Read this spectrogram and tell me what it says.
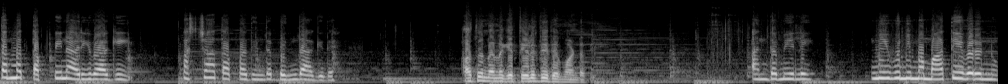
ತಮ್ಮ ತಪ್ಪಿನ ಅರಿವಾಗಿ ಪಶ್ಚಾತ್ತಾಪದಿಂದ ಬೆಂದಾಗಿದೆ. ಅದು ನನಗೆ ತಿಳಿದಿದೆ ಮಾಂಡವಿ. ಅಂದ ಮೇಲೆ ನೀವು ನಿಮ್ಮ ಮಾತೆಯವರನ್ನು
